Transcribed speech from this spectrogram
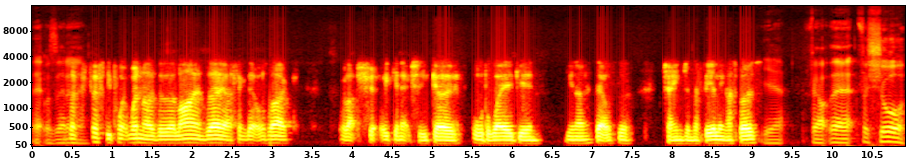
that was it. Like eh? a 50 point win over the Lions, eh? I think that was like, we're like, shit, we can actually go all the way again. You know, that was the change in the feeling, I suppose. Yeah, felt that for sure.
